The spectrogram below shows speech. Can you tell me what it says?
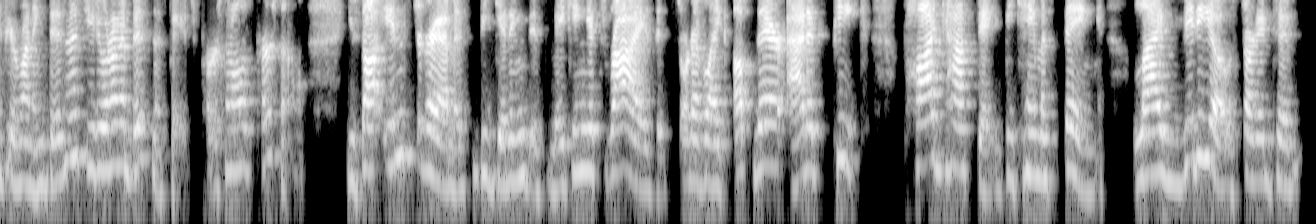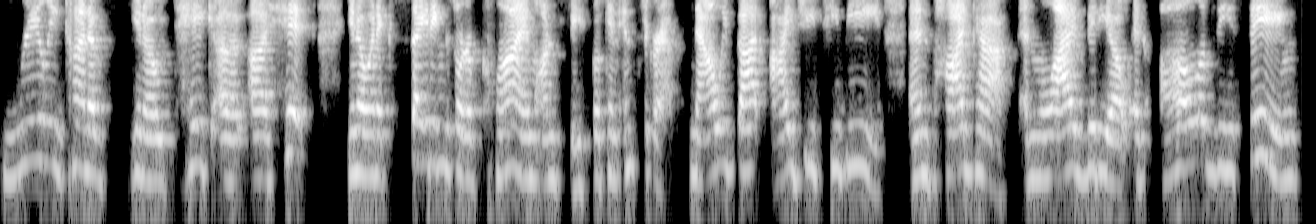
if you're running business you do it on a business page personal is personal you saw instagram is beginning it's making its rise it's sort of like up there at its peak podcasting became a thing live video started to really kind of you know take a, a hit you know an exciting sort of climb on facebook and instagram. Now we've got igtv and podcasts and live video and all of these things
